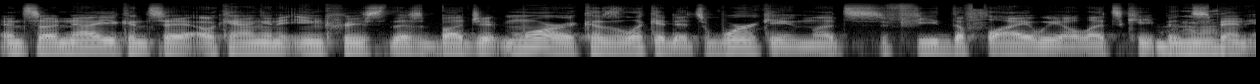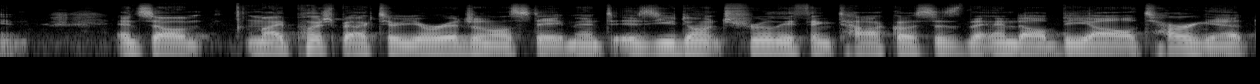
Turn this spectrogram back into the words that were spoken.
And so now you can say, okay, I'm going to increase this budget more because look at it's working. Let's feed the flywheel. Let's keep mm-hmm. it spinning. And so my pushback to your original statement is you don't truly think tacos is the end all be all target,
